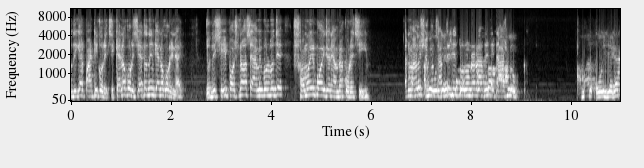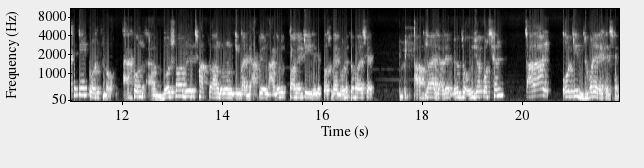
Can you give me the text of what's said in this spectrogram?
অধিকার পার্টি করেছি। কেন করেছি? এতদিন কেন করি নাই? যদি সেই প্রশ্ন আসে আমি বলব যে সময়ের প্রয়োজনে আমরা করেছি। কারণ মানুষ এখন চাচ্ছে যে তরুণরা রাজনীতিতে আসুক। আমার ওই জায়গা থেকেই প্রশ্ন। এখন বৈষম্য ছাত্র আন্দোলন কিংবা জাতীয় নাগরিক কমিটি যেটি প্রথমে গঠিত হয়েছে, আপনারা যাদের বিরুদ্ধে অভিযোগ করছেন, তারাই ওটি ধরে রেখেছেন।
